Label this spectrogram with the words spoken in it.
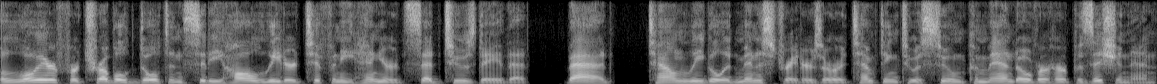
A lawyer for troubled Dolton City Hall leader Tiffany Henyard said Tuesday that, bad, town legal administrators are attempting to assume command over her position and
